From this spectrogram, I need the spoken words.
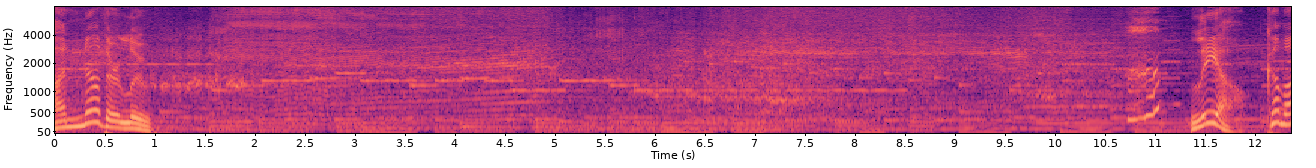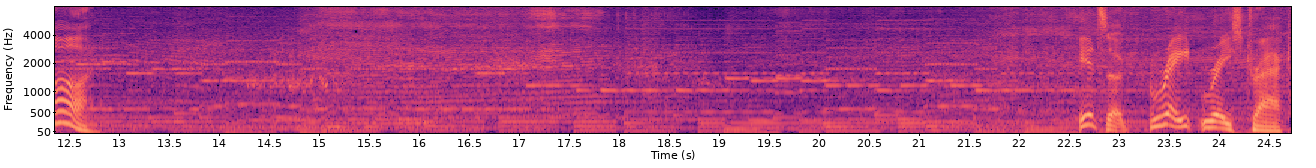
Another loop. Uh-huh. Leo, come on. It's a great racetrack.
